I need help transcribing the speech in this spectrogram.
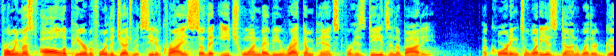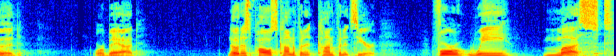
for we must all appear before the judgment seat of Christ, so that each one may be recompensed for his deeds in the body, according to what he has done, whether good or bad. Notice Paul's confidence here. For we must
